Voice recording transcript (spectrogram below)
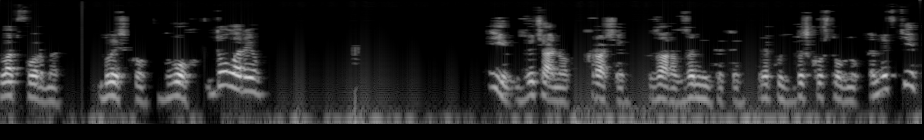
платформи близько 2 доларів. І, звичайно, краще зараз замітити якусь безкоштовну NFT,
